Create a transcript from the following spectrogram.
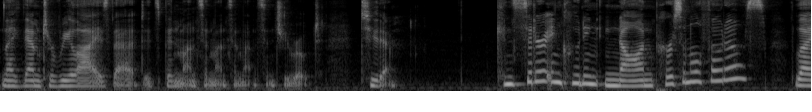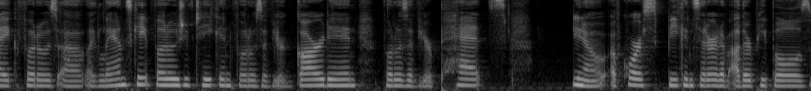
like them to realize that it's been months and months and months since you wrote to them. Consider including non-personal photos, like photos of like landscape photos you've taken, photos of your garden, photos of your pets. You know, of course, be considerate of other people's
